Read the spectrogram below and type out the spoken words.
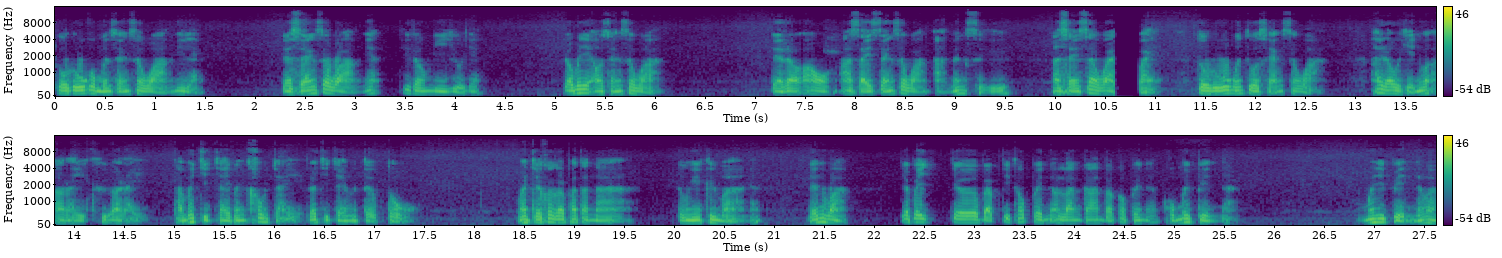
ตัวรู้ก็เหมือนแสงสว่างนี่แหละ แต่แสงสว่างเนี่ย ที่เรามีอยู่เนี่ย เราไม่ได้เอาแสงสว่าง แต่เราเอาอาศัยแสงสว่างอ่านหนังสือ อาศัยสว่างไป ตัวรู้เหมือนตัวแสงสว่าง ให้เราเห็นว่าอะไรคืออะไรทำให้จิตใจมันเข้าใจ แล้วจิตใจมันเติบโต มันจะค่อยๆพัฒนาตรงนี้ขึ้นมานะดังนั้นว่าจะไปเจอแบบที่เขาเป็นอลังการแบบเขาเป็นเนี่ยผมไม่เป็นนะไม่ได้เป็นนะว่า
